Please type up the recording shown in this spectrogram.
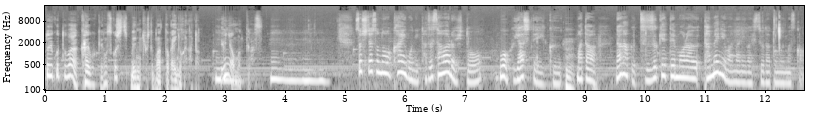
ということは介護保険を少し勉強してもらった方がいいのかなというふうには思ってます。うんうん。そしてその介護に携わる人を増やしていく、うん。また長く続けてもらうためには何が必要だと思いますか？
